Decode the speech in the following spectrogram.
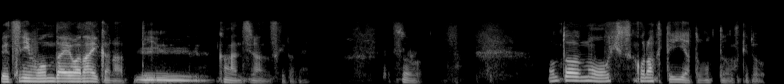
別に問題はないかなっていううん。感じなんですけどね。そう。本当はもうオフィス来なくていいやと思ったんですけど、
